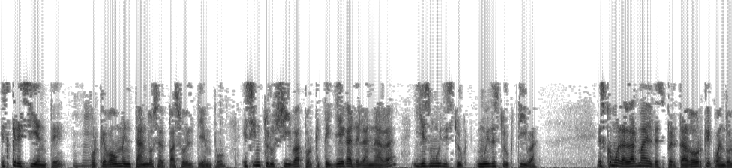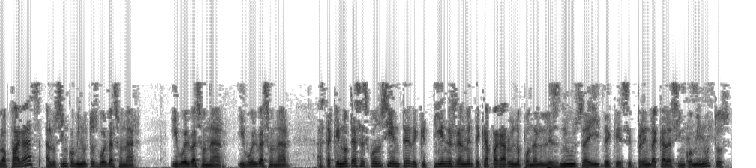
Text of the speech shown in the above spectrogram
es creciente porque va aumentándose al paso del tiempo, es intrusiva porque te llega de la nada y es muy, muy destructiva. Es como la alarma del despertador que cuando lo apagas, a los cinco minutos vuelve a sonar, y vuelve a sonar, y vuelve a sonar, hasta que no te haces consciente de que tienes realmente que apagarlo y no ponerle el snooze ahí de que se prenda cada cinco Sí, sí, sí. minutos.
